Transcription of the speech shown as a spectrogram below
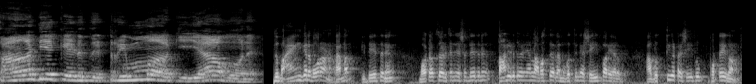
താടിയൊക്കെ എടുത്ത് ട്രിമ്മാക്കി യാ മോനെ. ഇത് ഭയങ്കര ബോറാണ് കാരണം ഇദ്ദേഹത്തിന് ബോട്ടോക്സ് അടിച്ചതിന് ശേഷം ഇദ്ദേഹത്തിന് താടി എടുത്ത് അവസ്ഥ മുഖത്തിന്റെ ഷേപ്പ് അറിയാം ആ വൃത്തിയുടെ ഷേപ്പ് പുറത്തേക്കാണ്.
